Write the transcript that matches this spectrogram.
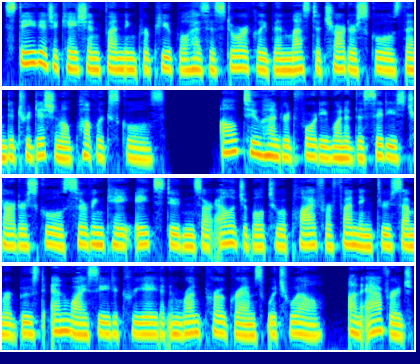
State education funding per pupil has historically been less to charter schools than to traditional public schools. All 241 of the city's charter schools serving K 8 students are eligible to apply for funding through Summer Boost NYC to create and run programs which will, on average,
